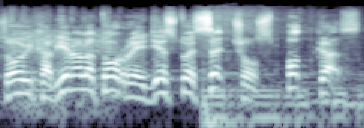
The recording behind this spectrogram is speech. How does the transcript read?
Soy Javier Alatorre y esto es Hechos Podcast.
